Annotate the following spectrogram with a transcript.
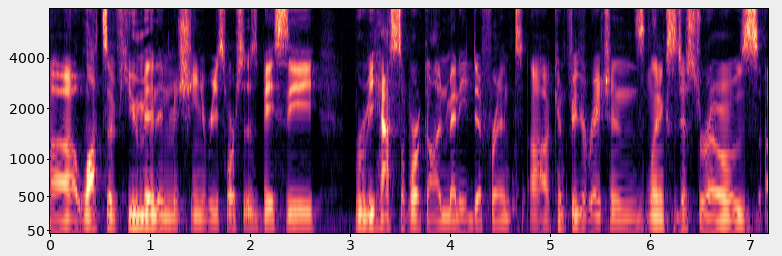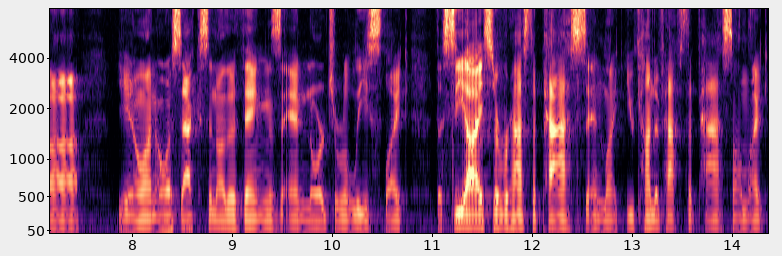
lots of human and machine resources. Basically, Ruby has to work on many different uh, configurations, Linux distros, uh, you know, on OS X and other things. And in order to release, like the CI server has to pass, and like you kind of have to pass on like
